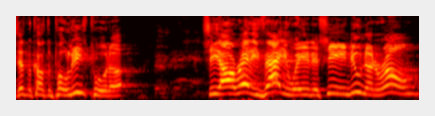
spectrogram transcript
Just because the police pulled up, she already evaluated that she ain't do nothing wrong.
